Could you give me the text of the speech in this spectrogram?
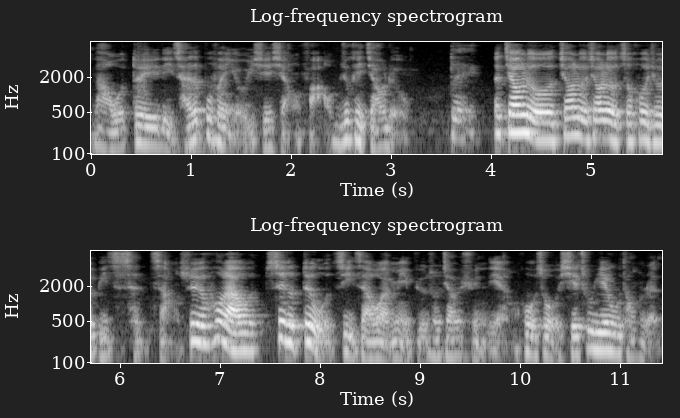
那我对理财的部分有一些想法，我们就可以交流。对，那交流交流交流之后就会彼此成长。所以后来我这个对我自己在外面，比如说教育训练，或者说我协助业务同仁，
